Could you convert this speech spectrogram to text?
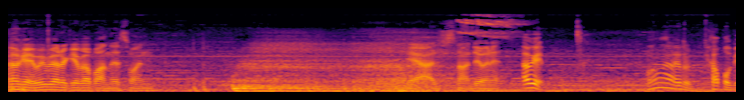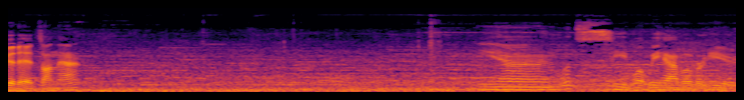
Okay, we better give up on this one. Yeah, just not doing it. Okay. Well, I have a couple good hits on that. And let's see what we have over here.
